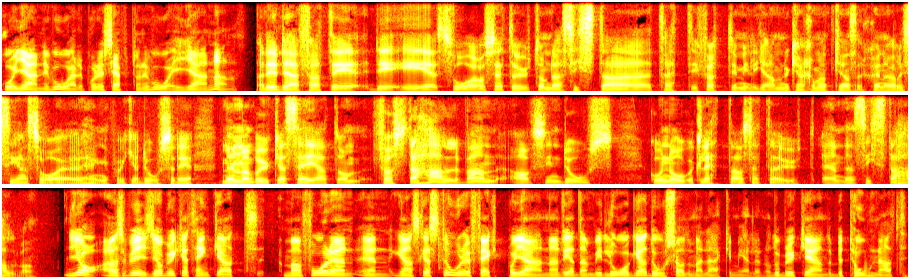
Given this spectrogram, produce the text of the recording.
På hjärnnivå eller på receptornivå i hjärnan. Ja, det är därför att det, det är svårare att sätta ut de där sista 30-40 milligram. Nu kanske man inte kan generalisera så, det hänger på vilka doser det är. Men man brukar säga att de första halvan av sin dos går något lättare att sätta ut än den sista halvan. Ja, alltså precis. Jag brukar tänka att man får en, en ganska stor effekt på hjärnan redan vid låga doser av de här läkemedlen. Och då brukar jag ändå betona att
